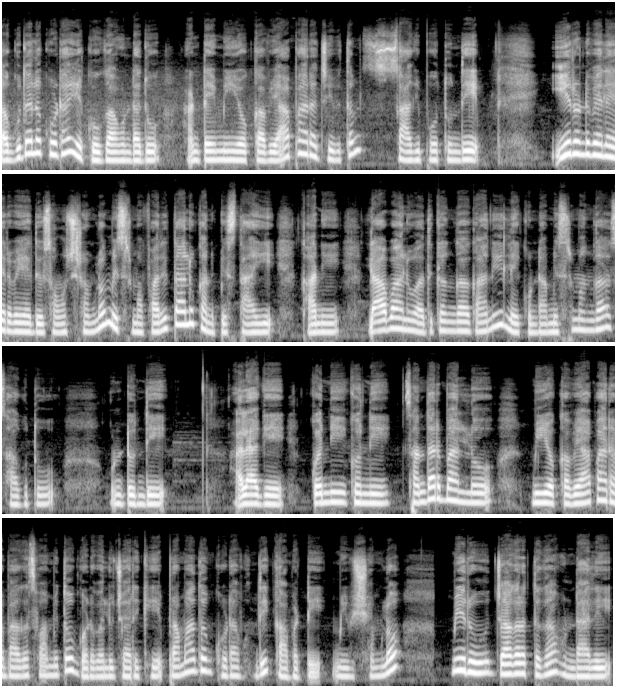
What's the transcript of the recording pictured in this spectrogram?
తగ్గుదల కూడా ఎక్కువగా ఉండదు. అంటే మీ యొక్క వ్యాపార జీవితం సాగిపోతుంది. ఈ రెండు వేల ఇరవై ఐదు సంవత్సరంలో మిశ్రమ ఫలితాలు కనిపిస్తాయి. కానీ లాభాలు అధికంగా కానీ లేకుండా మిశ్రమంగా సాగుతూ ఉంటుంది. అలాగే కొన్ని కొన్ని సందర్భాల్లో మీ యొక్క వ్యాపార భాగస్వామితో గొడవలు జరిగే ప్రమాదం కూడా ఉంది కాబట్టి మీ విషయంలో మీరు జాగ్రత్తగా ఉండాలి.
